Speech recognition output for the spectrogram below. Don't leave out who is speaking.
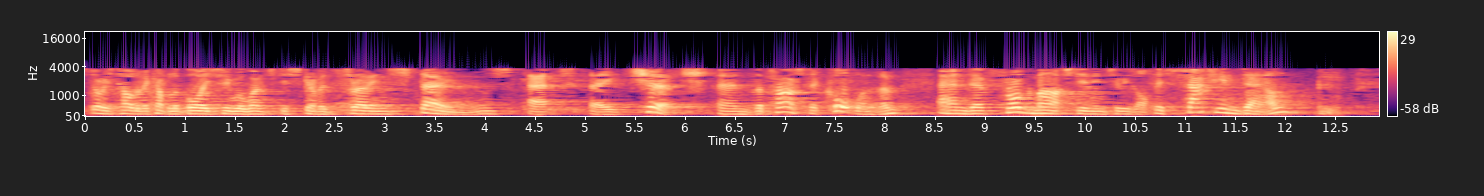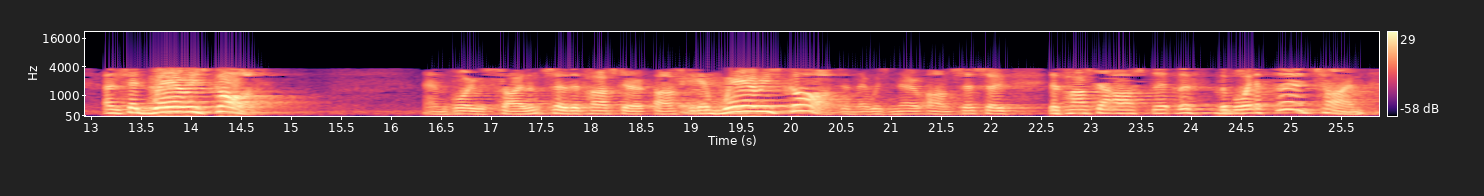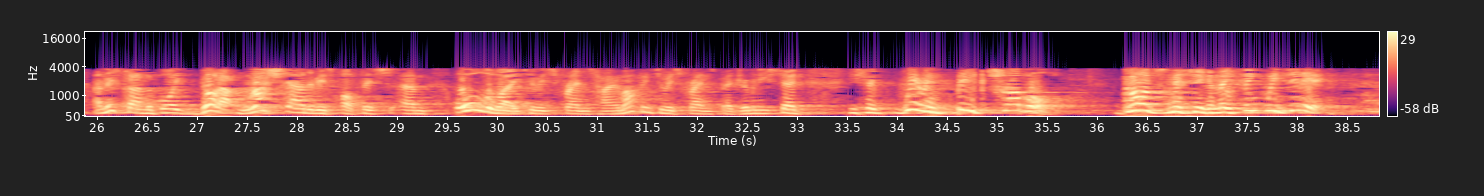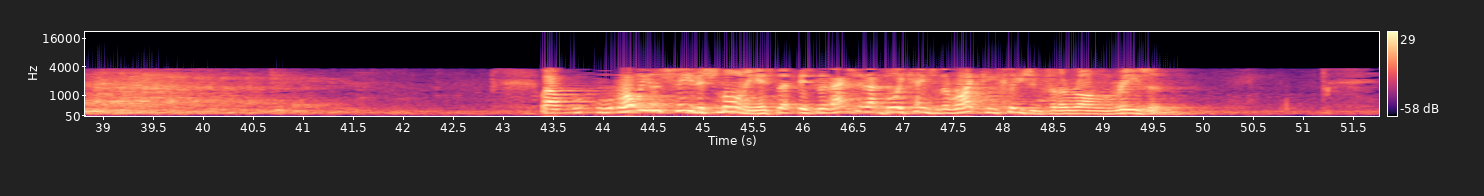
Speaker 1: Stories told of a couple of boys who were once discovered throwing stones at a church, and the pastor caught one of them and uh, frog marched him into his office, sat him down, and said, "Where is God?" And the boy was silent, so the pastor asked again, Where is God? And there was no answer, so the pastor asked the, the, the boy a third time. And this time the boy got up, rushed out of his office, um, all the way to his friend's home, up into his friend's bedroom, and he said, he said, We're in big trouble. God's missing and they think we did it. Well, what we're going to see this morning is that, is that actually that boy came to the right conclusion for the wrong reason.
